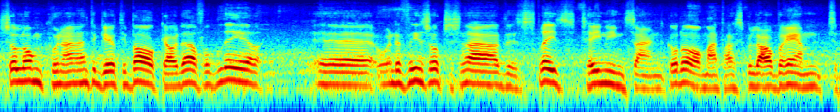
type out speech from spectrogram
så långt kunde han inte gå tillbaka och därför blir eh, och det finns också sådana här sprids tidningsankor om att han skulle ha bränt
